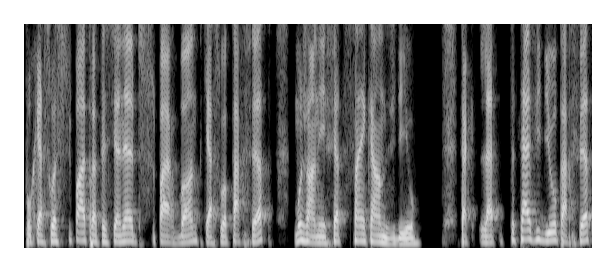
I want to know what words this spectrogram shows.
pour qu'elle soit super professionnelle puis super bonne puis qu'elle soit parfaite, moi, j'en ai fait 50 vidéos. Fait que la, ta vidéo parfaite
